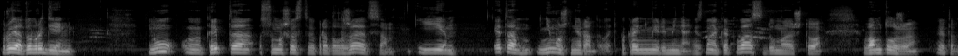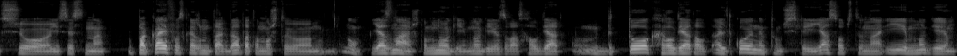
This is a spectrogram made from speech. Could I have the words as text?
Друзья, добрый день. Ну, э, крипто сумасшествие продолжается, и это не может не радовать, по крайней мере меня. Не знаю, как вас, думаю, что вам тоже это все, естественно, по кайфу, скажем так, да, потому что, ну, я знаю, что многие, многие из вас халдят биток, халдят альткоины, в том числе и я, собственно, и многие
